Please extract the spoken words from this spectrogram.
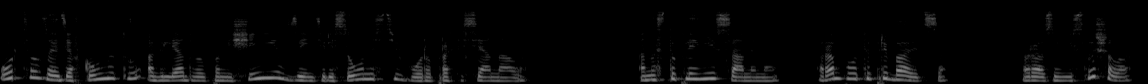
Ортел, зайдя в комнату, оглядывал помещение с заинтересованностью вора-профессионала. О наступлении Самина, Работы прибавится. Разве не слышала?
